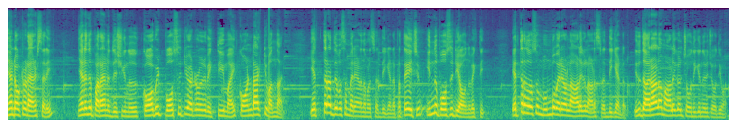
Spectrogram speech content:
ഞാൻ ഡോക്ടർ ഡാനിഷ് സലീം. ഞാനിന്ന് പറയാൻ ഉദ്ദേശിക്കുന്നത് കോവിഡ് പോസിറ്റീവ് ആയിട്ടുള്ള ഒരു വ്യക്തിയുമായി കോണ്ടാക്റ്റ് വന്നാൽ എത്ര ദിവസം വരെയാണ് നമ്മൾ ശ്രദ്ധിക്കേണ്ടത്? പ്രത്യേകിച്ചും ഇന്ന് പോസിറ്റീവ് ആവുന്ന വ്യക്തി. എത്ര ദിവസം മുമ്പ് വരെയുള്ള ആളുകളാണ് ശ്രദ്ധിക്കേണ്ടത്? ഇത് ധാരാളം ആളുകൾ ചോദിക്കുന്ന ഒരു ചോദ്യമാണ്.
